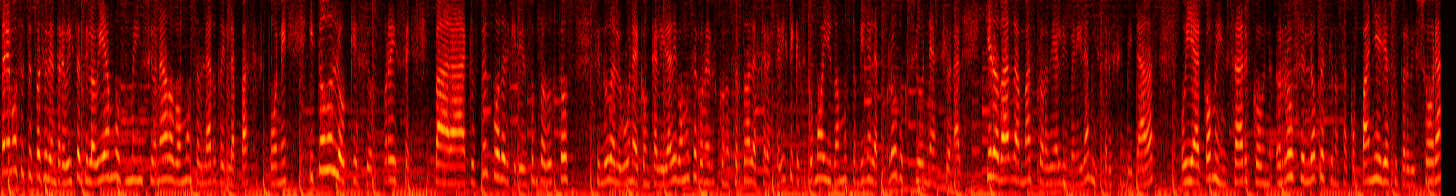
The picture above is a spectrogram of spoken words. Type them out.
Tenemos este espacio de entrevistas y lo habíamos mencionado, vamos a hablar de La Paz Expone y todo lo que se ofrece para que usted pueda adquirir. Son productos sin duda alguna y con calidad y vamos a conocer todas las características y cómo ayudamos también a la producción nacional. Quiero dar la más cordial bienvenida a mis tres invitadas. Voy a comenzar con Rosel López que nos acompaña, ella es supervisora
